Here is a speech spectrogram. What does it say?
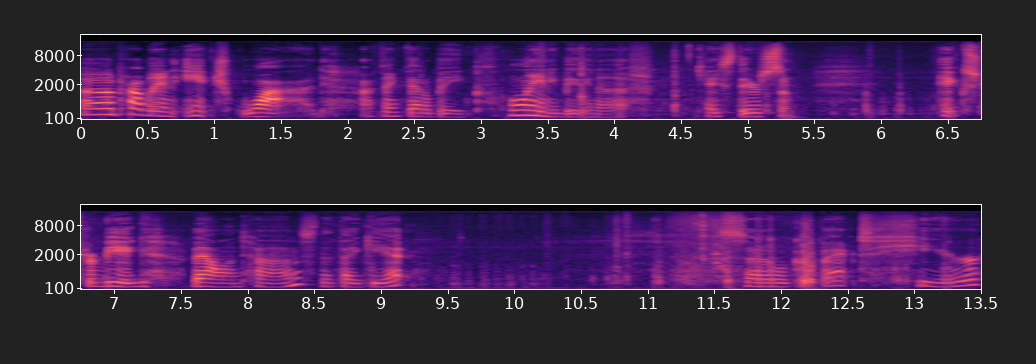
uh, probably an inch wide. I think that'll be plenty big enough in case there's some extra big valentines that they get. So we'll go back to here.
